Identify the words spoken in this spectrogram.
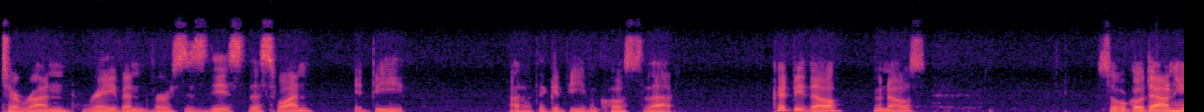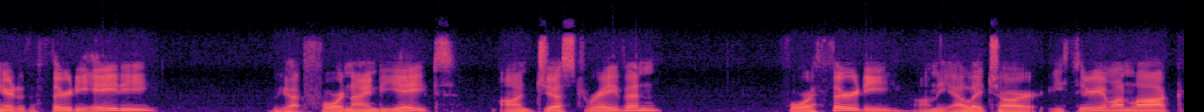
to run Raven versus this this one. It'd be I don't think it'd be even close to that. Could be though, who knows. So we'll go down here to the 3080 we got 498 on just Raven, 430 on the LHR Ethereum unlock,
